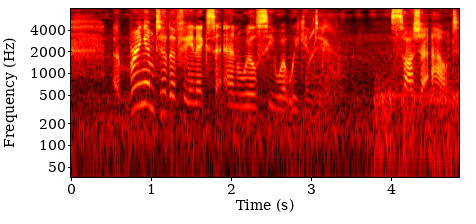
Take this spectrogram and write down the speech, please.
Bring him to the Phoenix and we'll see what we can do. Sasha out.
